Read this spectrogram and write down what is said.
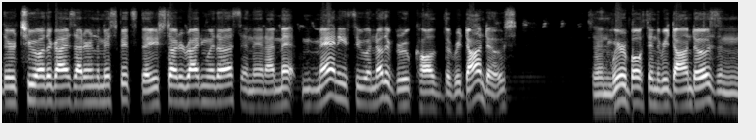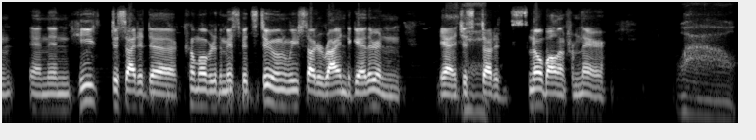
there are two other guys that are in the misfits they started riding with us and then i met manny through another group called the redondos and we were both in the redondos and and then he decided to come over to the Misfits too, and we started riding together, and yeah, it just started snowballing from there. Wow.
